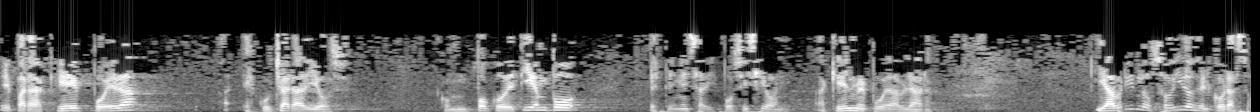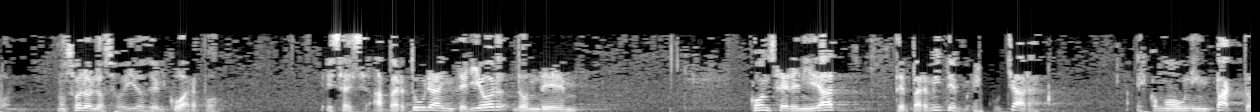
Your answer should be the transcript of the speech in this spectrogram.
eh, para que pueda escuchar a Dios. Con un poco de tiempo esté en esa disposición, a que Él me pueda hablar. Y abrir los oídos del corazón, no solo los oídos del cuerpo. Esa es apertura interior donde con serenidad te permite escuchar. Es como un impacto.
